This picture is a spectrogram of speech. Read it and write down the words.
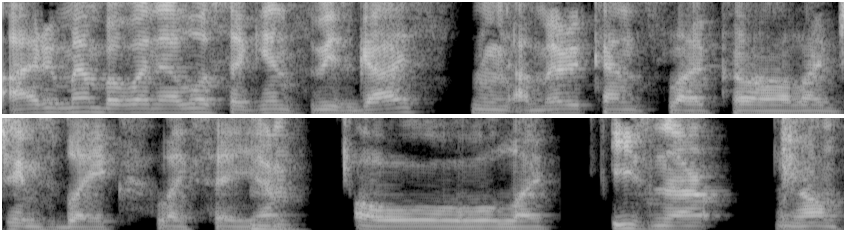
I remember when I lost against these guys, mm, Americans like, uh, like James Blake, like say, yeah, mm. or like Isner, you know,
